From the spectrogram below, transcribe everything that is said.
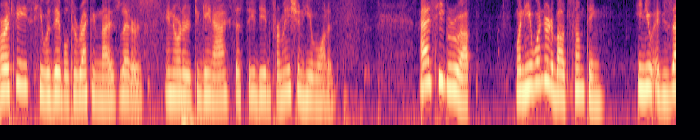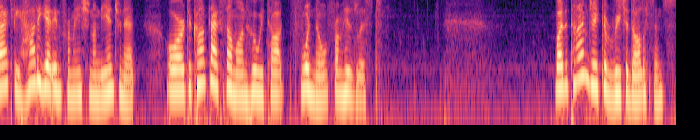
or at least he was able to recognize letters in order to gain access to the information he wanted. As he grew up, when he wondered about something, he knew exactly how to get information on the internet or to contact someone who he thought would know from his list. By the time Jacob reached adolescence,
